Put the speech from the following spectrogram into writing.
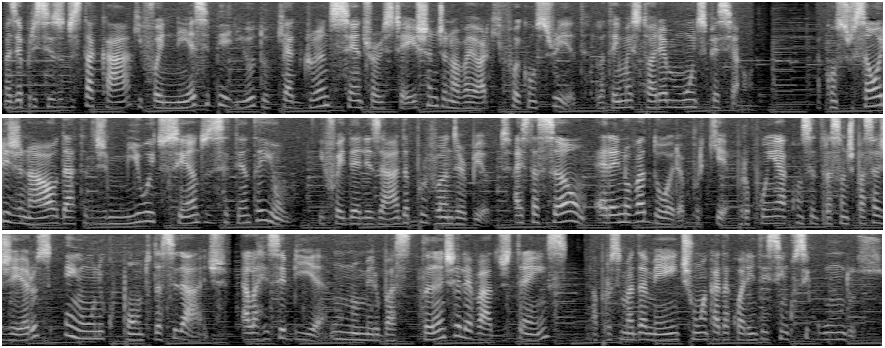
Mas eu preciso destacar que foi nesse período que a Grand Central Station de Nova York foi construída. Ela tem uma história muito especial. A construção original data de 1871 e foi idealizada por Vanderbilt. A estação era inovadora porque propunha a concentração de passageiros em um único ponto da cidade. Ela recebia um número bastante elevado de trens aproximadamente um a cada 45 segundos.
